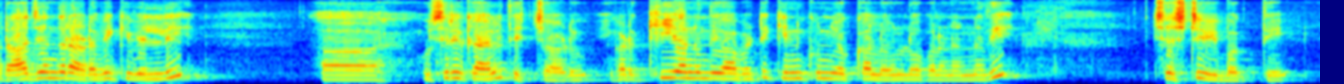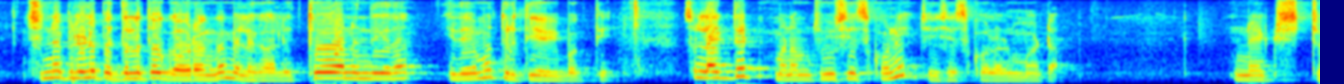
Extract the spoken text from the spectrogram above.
రాజేంద్ర అడవికి వెళ్ళి ఉసిరికాయలు తెచ్చాడు. ఇక్కడ కీ అని ఉంది కాబట్టి కిన్కున్ యొక్క లోన్ లోపలనన్నది షష్ఠి విభక్తి. చిన్నపిల్లలు పెద్దలతో గౌరవంగా మెలగాలి. తో అని ఉంది కదా? ఇదేమో తృతీయ విభక్తి. సో లైక్ దట్ మనం చూసేసుకొని చేసేసుకోవాలన్నమాట. నెక్స్ట్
